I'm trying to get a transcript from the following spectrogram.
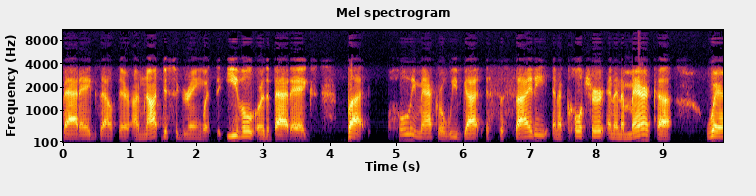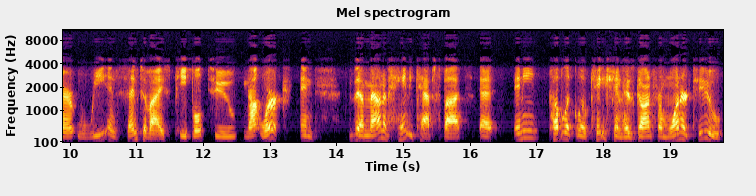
bad eggs out there. I'm not disagreeing with the evil or the bad eggs, but holy mackerel, we've got a society and a culture and an America where we incentivize people to not work. And the amount of handicap spots at any public location has gone from one or two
